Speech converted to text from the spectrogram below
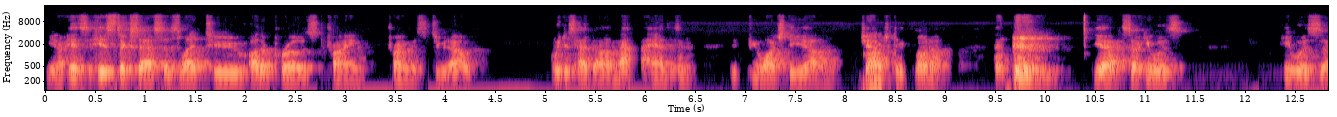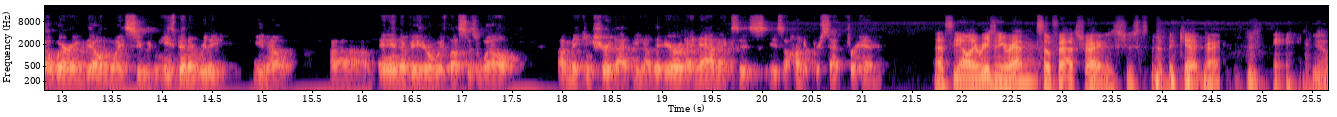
you know, his his success has led to other pros trying trying this suit out. We just had uh, Matt Hanson if you watch the um, Challenge Daytona, yeah, so he was he was uh, wearing the Ownway suit, and he's been a really you know uh, an innovator with us as well, uh, making sure that you know the aerodynamics is is 100% for him. That's the only reason he ran so fast, right? It's just the, the kit, right? yeah.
